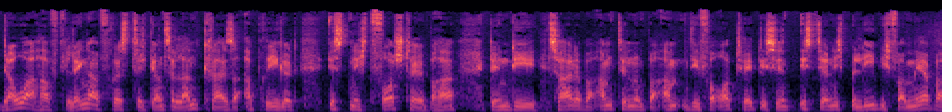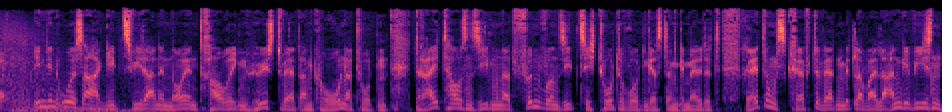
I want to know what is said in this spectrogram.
dauerhaft längerfristig ganze Landkreise abriegelt, ist nicht vorstellbar, denn die Zahl der Beamtinnen und Beamten, die vor Ort tätig sind, ist ja nicht beliebig vermehrbar. In den USA gibt es wieder einen neuen traurigen Höchstwert an Corona-Toten. Toten. 3775 Tote wurden gestern gemeldet. Rettungskräfte werden mittlerweile angewiesen,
